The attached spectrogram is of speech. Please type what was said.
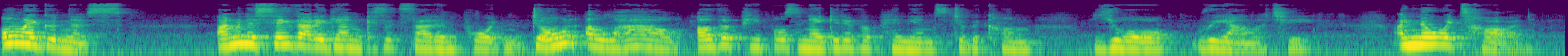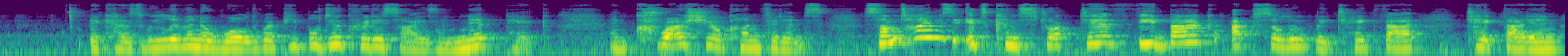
Oh my goodness. I'm going to say that again because it's that important. Don't allow other people's negative opinions to become your reality. I know it's hard because we live in a world where people do criticize and nitpick and crush your confidence. Sometimes it's constructive feedback. Absolutely. Take that, take that in.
